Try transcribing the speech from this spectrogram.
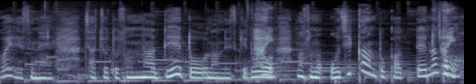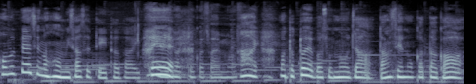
ごいですね。じゃあちょっとそんなデートなんですけど、はい。まあそのお時間とかって、なんかはい。ホームページの方見させていただいはい、ありて、がとうございます。はい。まあ例えばその、じゃあ男性の方が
